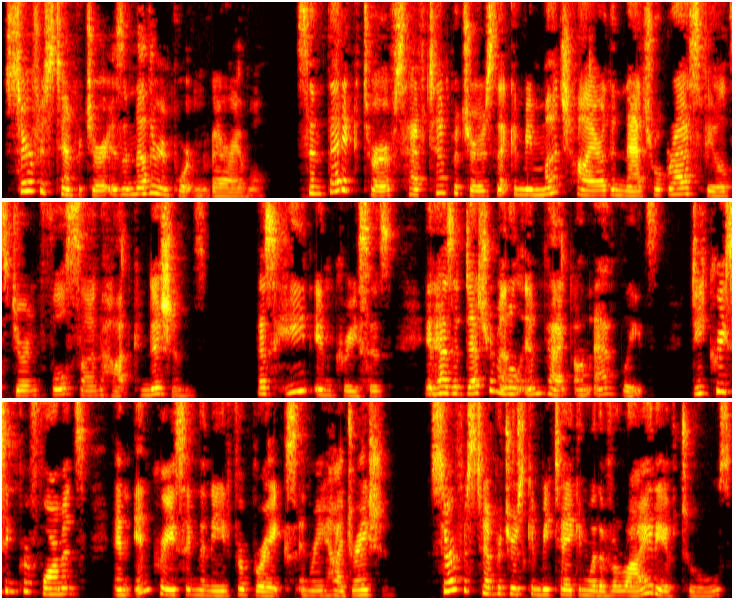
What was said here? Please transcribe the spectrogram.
Surface temperature is another important variable. Synthetic turfs have temperatures that can be much higher than natural grass fields during full sun hot conditions. As heat increases, it has a detrimental impact on athletes, decreasing performance and increasing the need for breaks and rehydration. Surface temperatures can be taken with a variety of tools,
